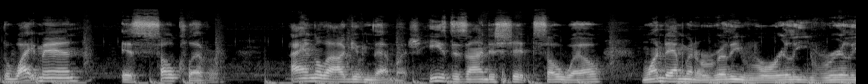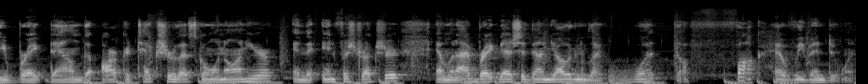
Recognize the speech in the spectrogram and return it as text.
the white man is so clever. I ain't gonna lie, I'll give him that much. He's designed this shit so well. One day I'm gonna really, really, really break down the architecture that's going on here and the infrastructure. And when I break that shit down, y'all are gonna be like, what the fuck have we been doing?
